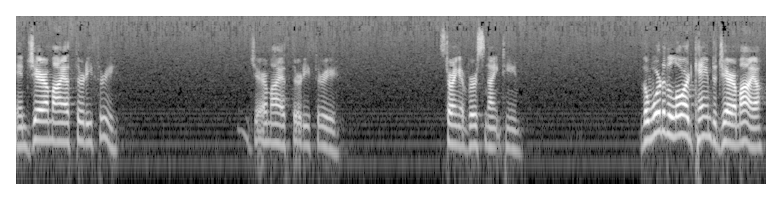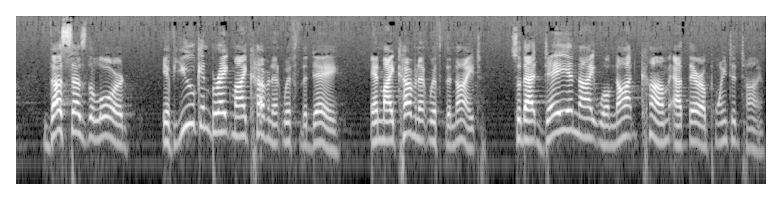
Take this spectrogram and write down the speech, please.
in Jeremiah 33. Jeremiah 33 starting at verse 19. The word of the Lord came to Jeremiah. Thus says the Lord, if you can break my covenant with the day and my covenant with the night, so that day and night will not come at their appointed time.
